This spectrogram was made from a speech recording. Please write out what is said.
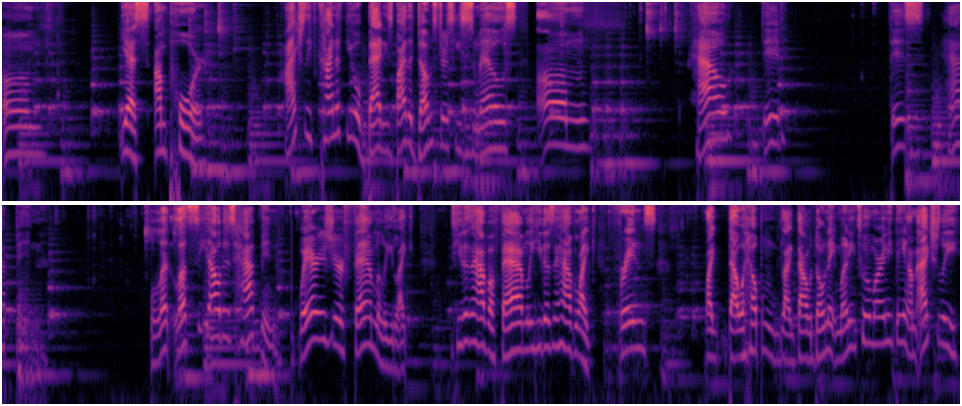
Um, yes, I'm poor. I actually kind of feel bad. He's by the dumpsters. He smells. Um, how did this happen? Let Let's see how this happened where is your family? Like, he doesn't have a family. He doesn't have like friends like that will help him like that will donate money to him or anything. I'm actually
